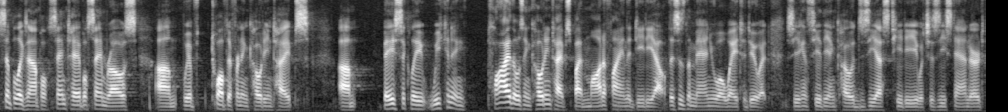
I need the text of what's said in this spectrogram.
simple example, same table, same rows. Um, we have 12 different encoding types. Um, basically, we can apply those encoding types by modifying the DDL. This is the manual way to do it. So you can see the encode ZSTD, which is Z standard,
